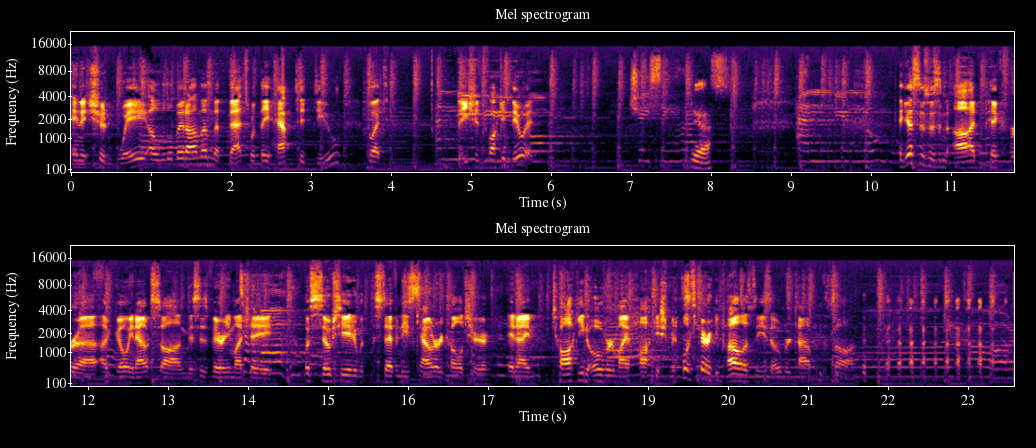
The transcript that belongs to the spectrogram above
and it should weigh a little bit on them that that's what they have to do. But they should fucking do it. Yeah. I guess this was an odd pick for a, a going out song. This is very much a associated with the 70s counterculture, and I'm talking over my hawkish military policies over top of the song.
